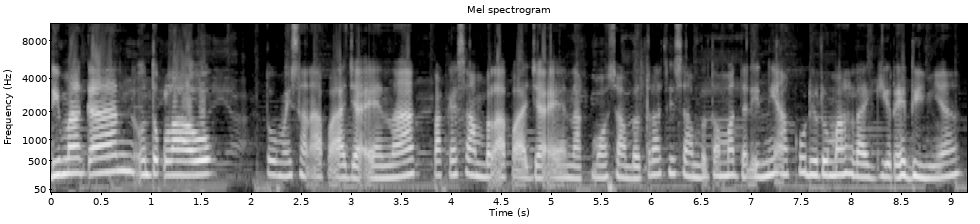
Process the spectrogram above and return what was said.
dimakan untuk lauk tumisan apa aja enak pakai sambal apa aja enak. Mau sambal terasi sambal tomat dan ini aku di rumah lagi readynya.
